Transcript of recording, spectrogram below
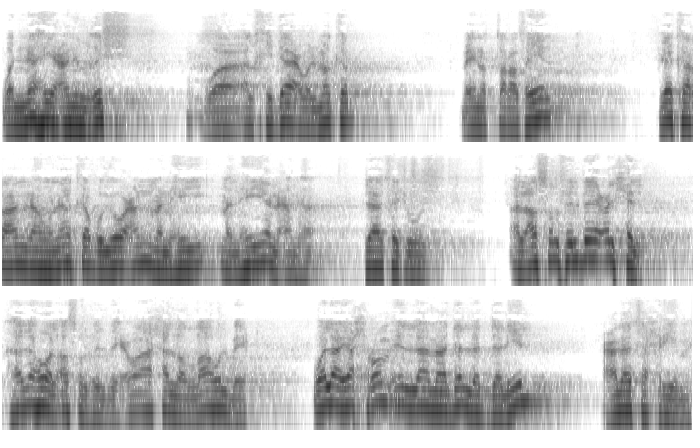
والنهي عن الغش والخداع والمكر بين الطرفين ذكر أن هناك بيوعا منهي منهيا عنها. لا تجوز. الأصل في البيع الحل. هذا هو الأصل في البيع وأحل الله البيع. ولا يحرم إلا ما دل الدليل على تحريمه.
